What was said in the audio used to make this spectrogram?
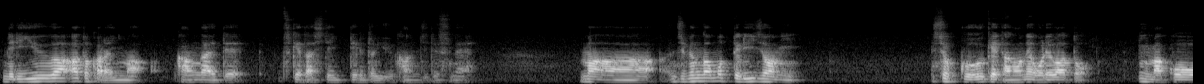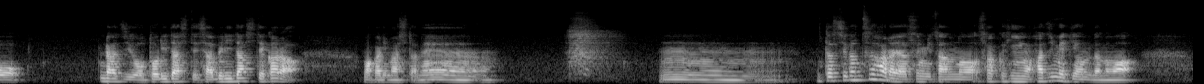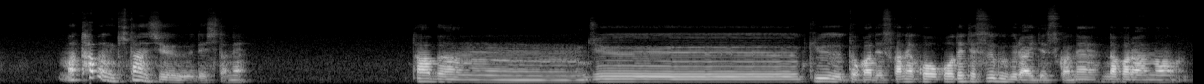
で理由は後から今考えて付け足していってるという感じですね。まあ自分が思ってる以上にショックを受けたのね俺はと。今こうラジオを取り出して喋り出してから分かりましたね。うん。私が津原康美さんの作品を初めて読んだのはまあ多分紀丹集でしたね。多分9とかですかね高校出てすぐぐらいですかね。だからあの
